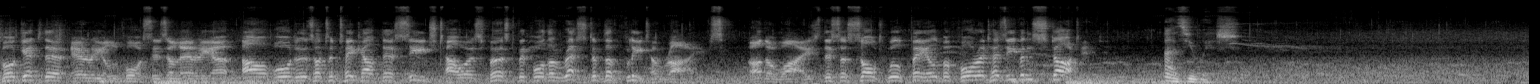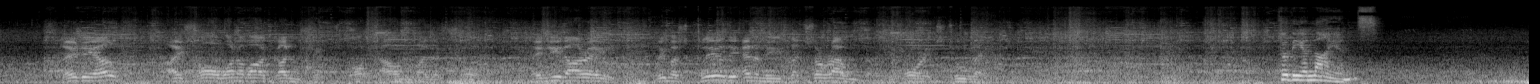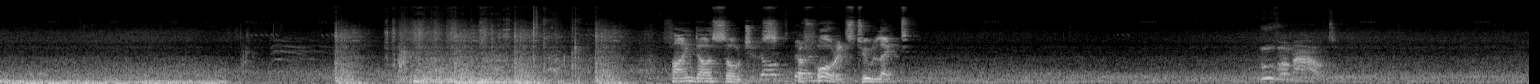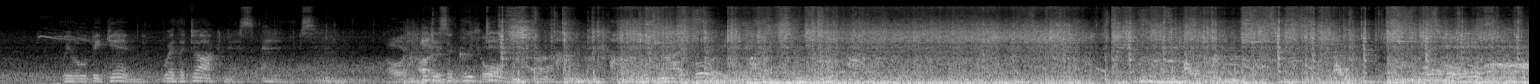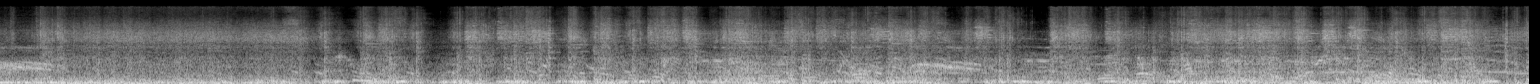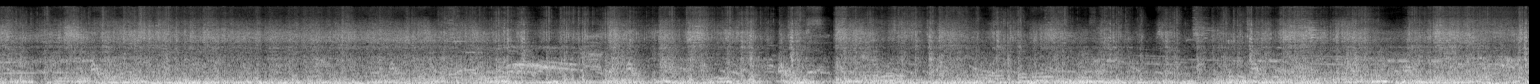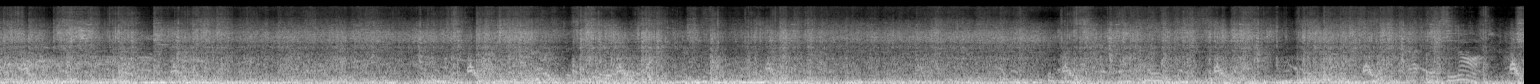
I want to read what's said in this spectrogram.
Forget their aerial forces, Alleria. Our orders are to take out their siege towers first before the rest of the fleet arrives. Otherwise, this assault will fail before it has even started. As you wish. Lady Elf, I saw one of our gunships brought down by the shore. They need our aid. We must clear the enemies that surround them before it's too late. For the Alliance. Find our soldiers before it's too late. Move them out! We will begin where the darkness ends. It is a good day for a hunt. My boy. not.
